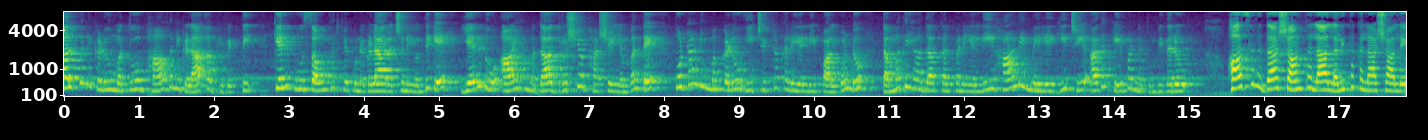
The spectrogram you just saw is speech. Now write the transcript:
ಕಲ್ಪನೆಗಳು ಮತ್ತು ಭಾವನೆಗಳ ಅಭಿವ್ಯಕ್ತಿ. ಕೆಲವು ಸೌಂದರ್ಯ ಗುಣಗಳ ರಚನೆಯೊಂದಿಗೆ ಎರಡು ಆಯಾಮದ ದೃಶ್ಯ ಭಾಷೆ ಎಂಬಂತೆ ಪುಟಾಣಿ ಮಕ್ಕಳು ಈ ಚಿತ್ರಕಲೆಯಲ್ಲಿ ಪಾಲ್ಗೊಂಡು ತಮ್ಮದೇ ಆದ ಕಲ್ಪನೆಯಲ್ಲಿ ಹಾಳೆ ಮೇಲೆ ಗೀಚಿ ಅದಕ್ಕೆ ಬಣ್ಣ ತುಂಬಿದರು. ಹಾಸನದ ಶಾಂತಲಾ ಲಲಿತಕಲಾ ಶಾಲೆ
